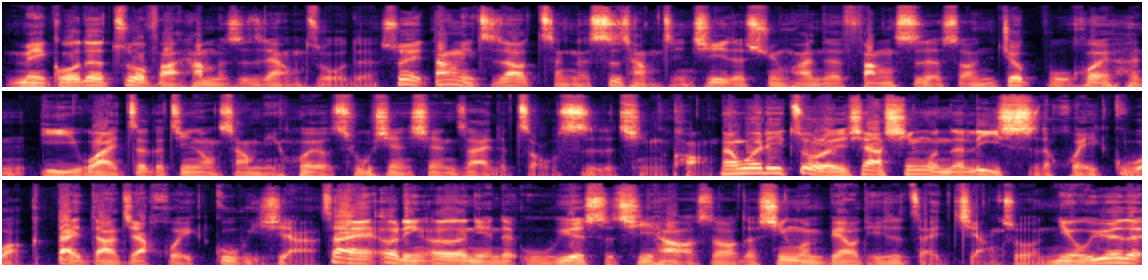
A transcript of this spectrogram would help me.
美国的做法他们是这样做的，所以当你知道整个市场景气的循环的方式的时候，你就不会很意外这个金融商品会有出现现在的走势的情况。那威力做了一下新闻的历史的回顾啊，带大家回顾一下，在二零二二年的五月十七号的时候的新闻标题是在讲说，纽约的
